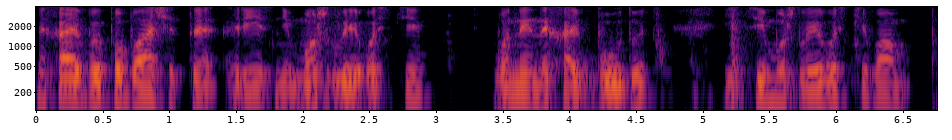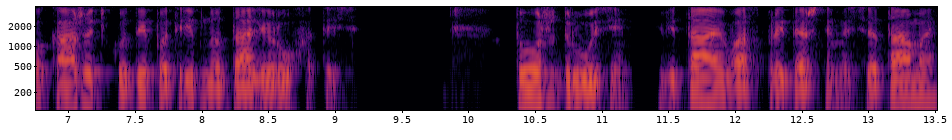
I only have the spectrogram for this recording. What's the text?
Нехай ви побачите різні можливості, вони нехай будуть, і ці можливості вам покажуть, куди потрібно далі рухатись. Тож, друзі, вітаю вас з прийдешніми святами.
